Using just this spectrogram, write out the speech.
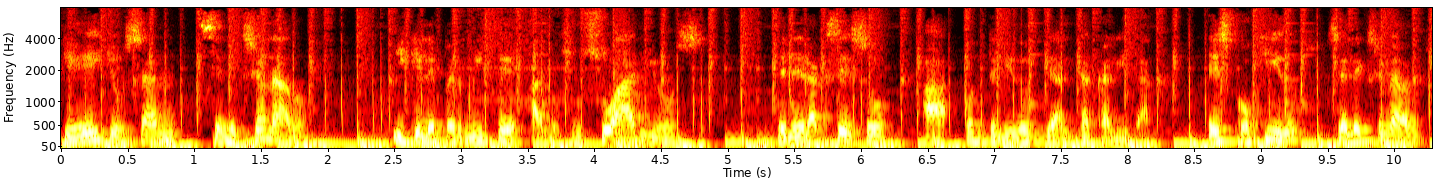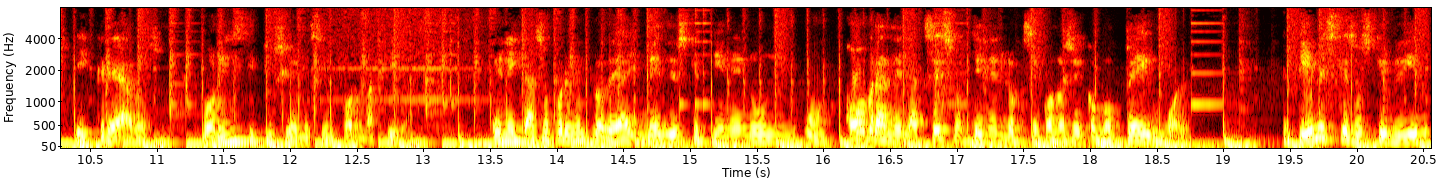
que ellos han seleccionado y que le permite a los usuarios tener acceso a contenidos de alta calidad, escogidos, seleccionados y creados por instituciones informativas. En el caso, por ejemplo, de hay medios que tienen un, cobran el acceso, tienen lo que se conoce como paywall. Tienes que suscribir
